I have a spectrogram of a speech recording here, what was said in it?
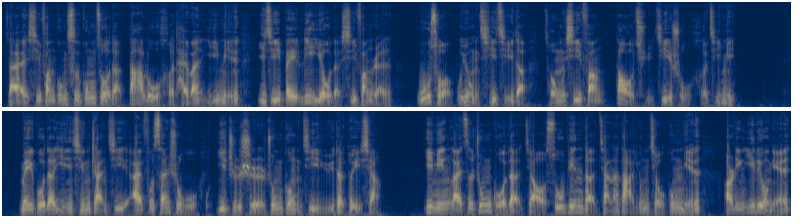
在西方公司工作的大陆和台湾移民以及被利诱的西方人，无所不用其极地从西方盗取技术和机密。美国的隐形战机 F 三十五一直是中共觊觎的对象。一名来自中国的叫苏斌的加拿大永久公民，二零一六年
